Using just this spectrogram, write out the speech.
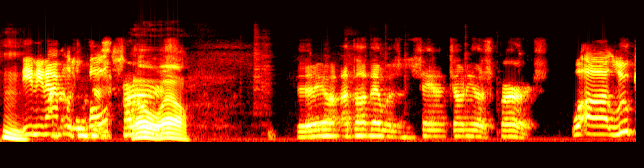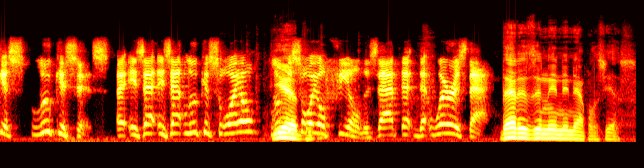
Hmm. The Indianapolis I thought it was the Colts. Oh wow. I thought that was the San Antonio Spurs. Well, uh, Lucas, Lucas's uh, is that is that Lucas Oil? Lucas Yeah. Oil Field is that, that that where is that? That is in Indianapolis. Yes.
